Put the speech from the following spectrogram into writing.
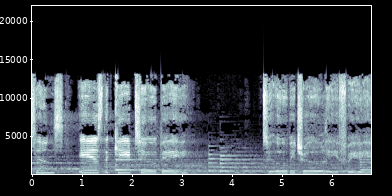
acceptance is the key to be, to be truly free.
